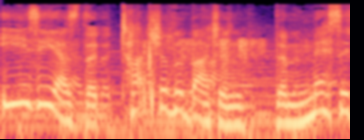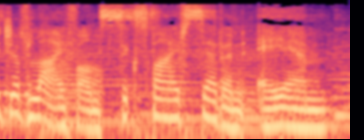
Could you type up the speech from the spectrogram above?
easy as the touch of a button, the message of life on 657 AM.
